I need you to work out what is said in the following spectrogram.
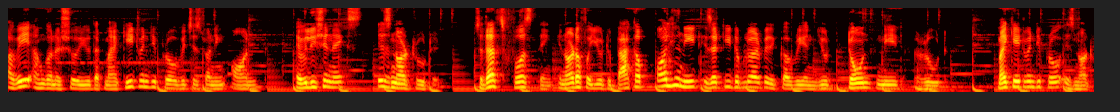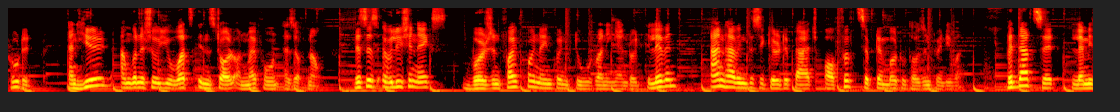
away I'm going to show you that my K20 Pro which is running on Evolution X is not rooted. So that's first thing. In order for you to back up, all you need is a TWRP recovery and you don't need root. My K20 Pro is not rooted. And here I'm going to show you what's installed on my phone as of now. This is Evolution X version 5.9.2 running Android 11 and having the security patch of 5th September 2021. With that said, let me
